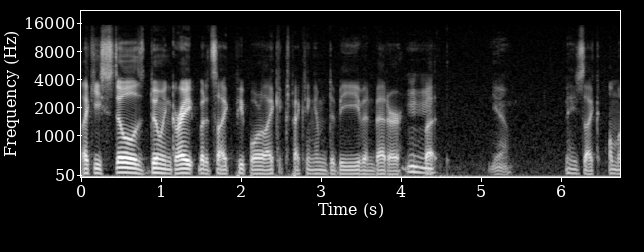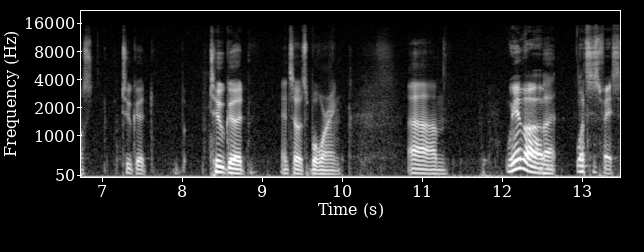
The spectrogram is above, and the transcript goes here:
like he still is doing great, but it's like people are like expecting him to be even better. Mhm. But Yeah. he's like almost too good, too good, and so it's boring. Um, We have a but what's his face?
